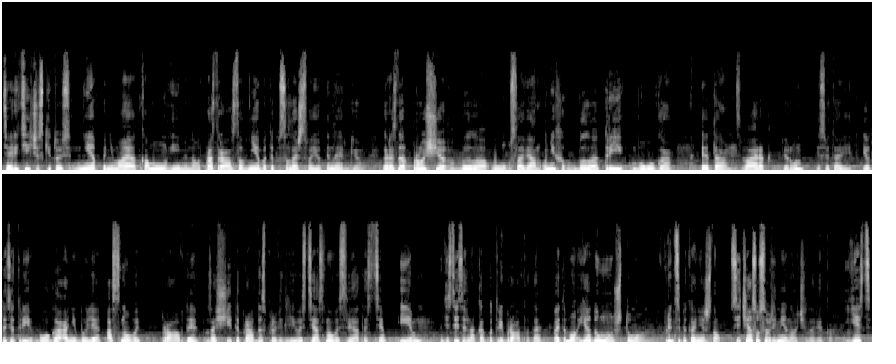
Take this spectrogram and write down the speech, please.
теоретически, то есть не понимая, кому именно, вот пространство, в небо, ты посылаешь свою энергию. Гораздо проще было у славян. У них было три бога. Это Сварог, Перун и Световид. И вот эти три бога, они были основой правды, защиты правды, справедливости, основой святости. И действительно, как бы три брата, да? Поэтому я думаю, что, в принципе, конечно, сейчас у современного человека есть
